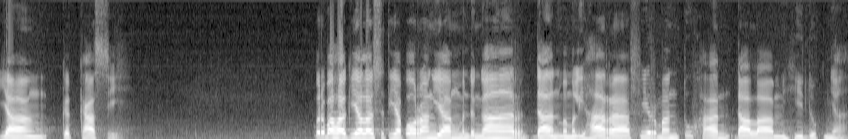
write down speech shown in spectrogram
yang kekasih. Berbahagialah setiap orang yang mendengar dan memelihara firman Tuhan dalam hidupnya.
